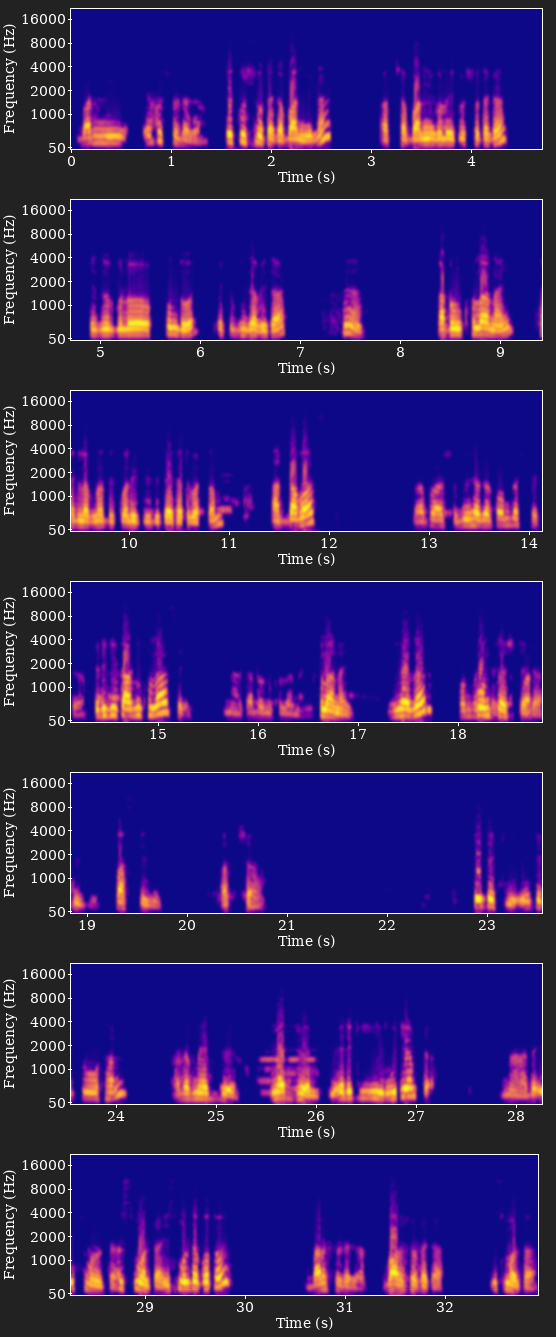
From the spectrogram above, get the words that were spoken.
বান্নি একুশশো টাকা। একুশশো টাকা বান্নি না? আচ্ছা বান্নিগুলো একুশশো টাকা। খেজুরগুলো সুন্দর একটু ভিজা ভিজা। হ্যাঁ কার্টুন খোলা নাই থাকলে আপনাদের কোয়ালিটি দেখাতে পারতাম। আর দাবাস? তারপর দুই হাজার পঞ্চাশ টাকা। এটা কি কার্টুন খোলা আছে? না কার্টন খোলা নাই। খোলা নাই। দুই হাজার পঞ্চাশ টাকা। পাঁচ কেজি। আচ্ছা। এটা কি? এটা একটু উঠান এটা ম্যাকজুয়েল ম্যাকজুয়েল এটা কি মিডিয়ামটা না এটা স্মলটা স্মলটা স্মলটা কত? বারোশো টাকা। বারোশো টাকা। স্মলটা।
